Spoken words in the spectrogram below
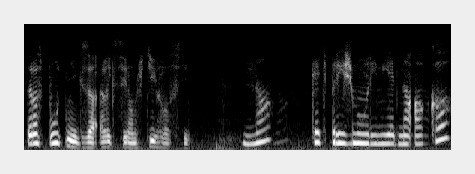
teraz pútnik za elixírom štíhlosti. No, keď prižmúrim jedno oko,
